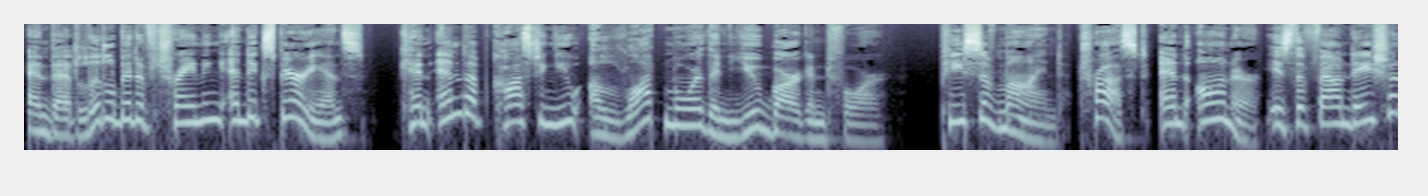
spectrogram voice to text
And that little bit of training and experience can end up costing you a lot more than you bargained for. Peace of mind, trust, and honor is the foundation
